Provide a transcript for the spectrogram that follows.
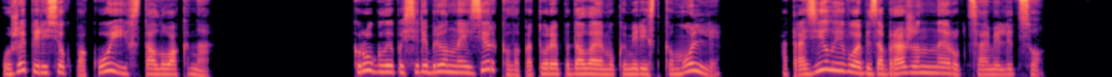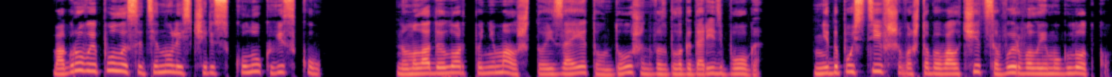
уже пересек покой и встал у окна. Круглое посеребренное зеркало, которое подала ему камеристка Молли, отразило его обезображенное рубцами лицо. Багровые полосы тянулись через скулу к виску, но молодой лорд понимал, что и за это он должен возблагодарить Бога, не допустившего, чтобы волчица вырвала ему глотку.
